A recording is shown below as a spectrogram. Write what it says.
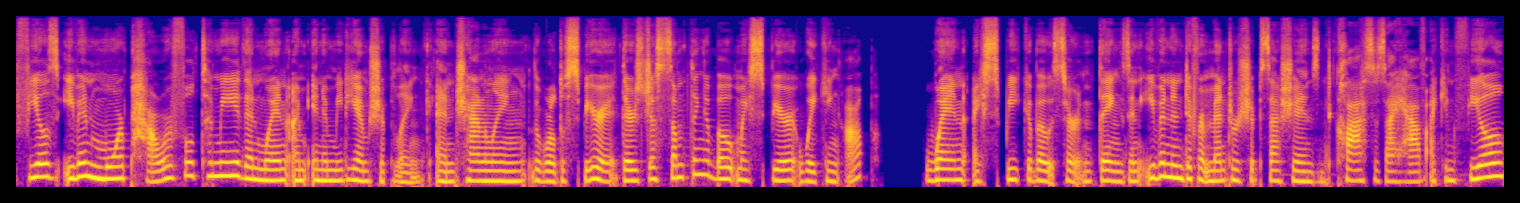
feels even more powerful to me than when I'm in a mediumship link and channeling the world of spirit. There's just something about my spirit waking up when I speak about certain things. And even in different mentorship sessions and classes I have, I can feel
